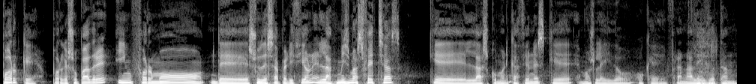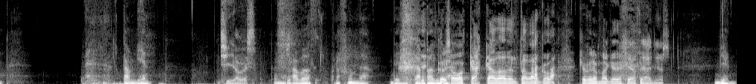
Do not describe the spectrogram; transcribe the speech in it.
¿Por qué? Porque su padre informó de su desaparición en las mismas fechas que las comunicaciones que hemos leído o que Fran ha leído tan, tan bien. Sí, ya ves. Con esa voz profunda de tapadura. Con esa voz cascada del tabaco que verás más que dejé hace años. Bien.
